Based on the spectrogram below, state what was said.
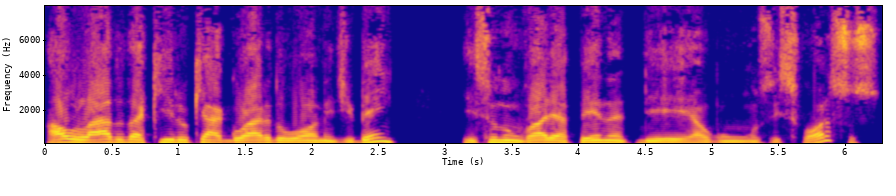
ao lado daquilo que aguarda o homem de bem? Isso não vale a pena de alguns esforços?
